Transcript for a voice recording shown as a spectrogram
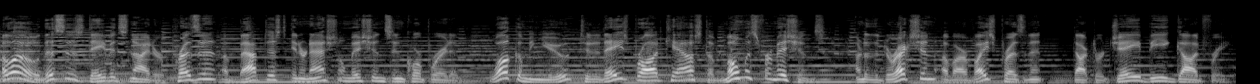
Hello, this is David Snyder, President of Baptist International Missions Incorporated, welcoming you to today's broadcast of Moments for Missions under the direction of our Vice President, Dr. J.B. Godfrey.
